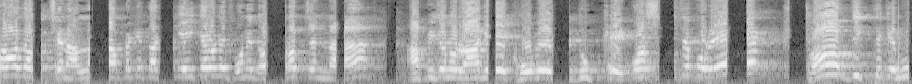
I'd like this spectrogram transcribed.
পাওয়া যাচ্ছে না। আল্লাহ আপনাকে তাকে এই কারণে ফোনে ধরাচ্ছেন না। আপনি যেন রাগে, ক্ষোভে, দুঃখে, কষ্টে পড়ে সব দিক থেকে মুখ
